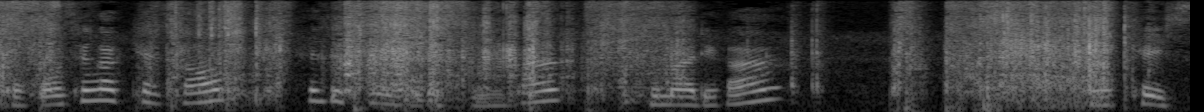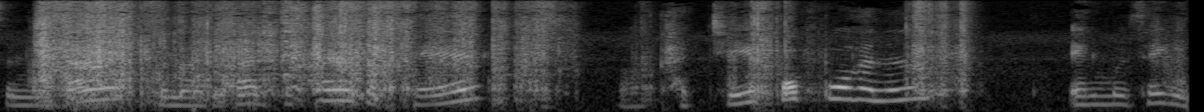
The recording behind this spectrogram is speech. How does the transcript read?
그거 생각해서 해주시면 되겠습니다. 두 마리가 이렇게 있습니다. 두 마리가 이렇게 사이 겉에 어, 같이 뽀뽀하는 앵무새입니다.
